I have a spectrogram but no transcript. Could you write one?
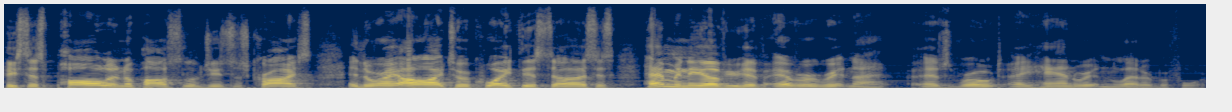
He says, Paul, an apostle of Jesus Christ. And the way I like to equate this to us is how many of you have ever written a, has wrote a handwritten letter before?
